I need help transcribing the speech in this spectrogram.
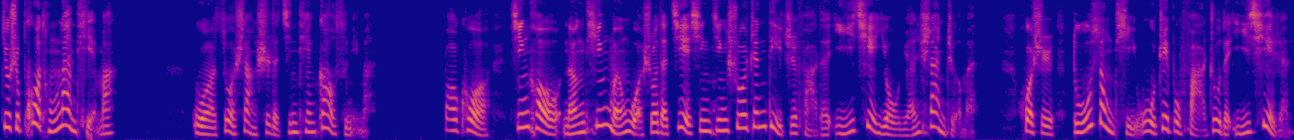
就是破铜烂铁吗？我做上师的今天告诉你们，包括今后能听闻我说的《戒心经》说真谛之法的一切有缘善者们，或是读诵体悟这部法著的一切人，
